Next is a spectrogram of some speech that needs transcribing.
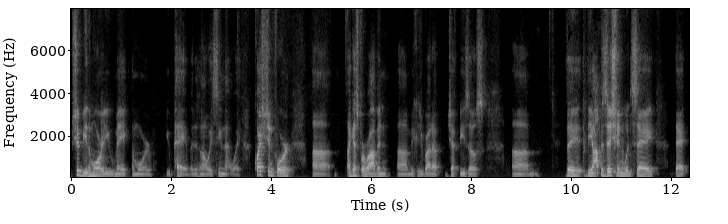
should be the more you make, the more you pay, but it doesn't always seem that way. Question for uh, I guess for Robin, um, because you brought up Jeff Bezos, um, the the opposition would say that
